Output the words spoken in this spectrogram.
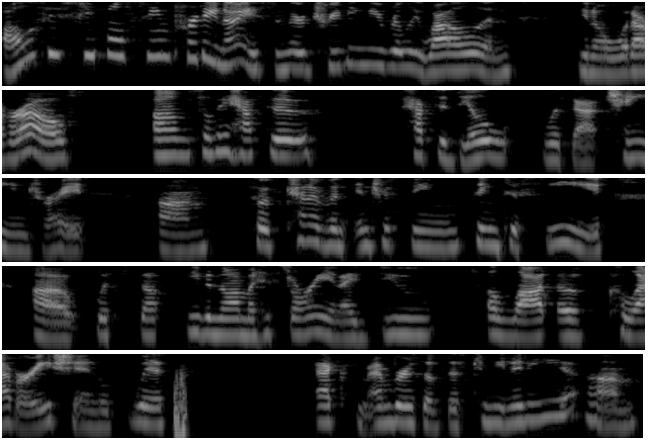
all of these people seem pretty nice and they're treating me really well and, you know, whatever else. Um, so they have to have to deal with that change, right? Um, so it's kind of an interesting thing to see uh, with some, even though I'm a historian, I do a lot of collaboration with ex members of this community um,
